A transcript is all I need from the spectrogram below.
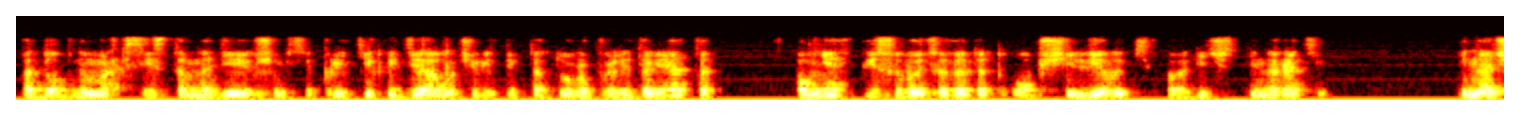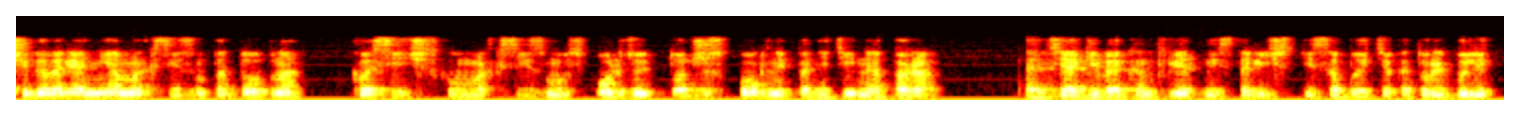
подобным марксистам, надеявшимся прийти к идеалу через диктатуру пролетариата, вполне вписываются в этот общий левый психологический нарратив. Иначе говоря, неомарксизм, подобно классическому марксизму, использует тот же спорный понятийный аппарат. оттягивая конкретные исторические события, которые были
